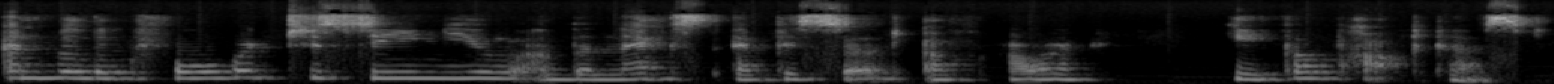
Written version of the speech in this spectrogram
and we look forward to seeing you on the next episode of our IGEPHA podcast.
